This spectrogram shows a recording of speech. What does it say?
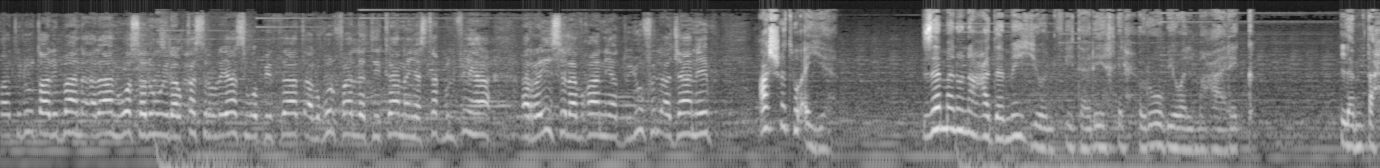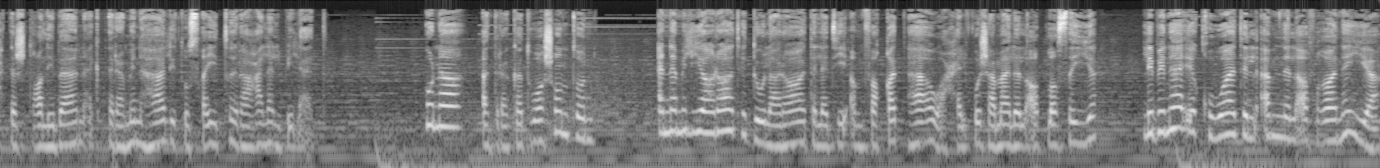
قاتلو طالبان الآن وصلوا إلى القصر الرئاسي وبالذات الغرفة التي كان يستقبل فيها الرئيس الأفغاني الضيوف الأجانب. عشرة أيام. زمن عدمي في تاريخ الحروب والمعارك. لم تحتج طالبان أكثر منها لتسيطر على البلاد. هنا أدركت واشنطن أن مليارات الدولارات التي أنفقتها وحلف شمال الأطلسي لبناء قوات الأمن الأفغانية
